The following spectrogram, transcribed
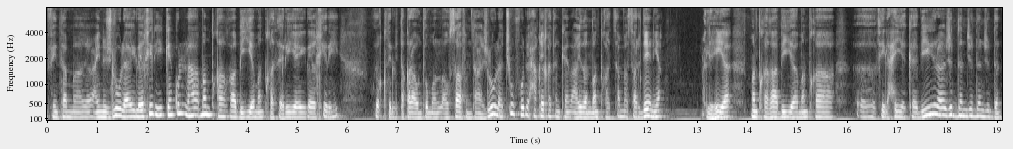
فين ثم عين جلولة إلى آخره. كان كلها منطقة غابية منطقة ثرية إلى آخره. وقت اللي تقرأوا أنتم الأوصاف متاع جلولة تشوفوا اللي حقيقة كان أيضا منطقة تسمى سردينيا اللي هي منطقة غابية منطقة آه، فلاحية كبيرة جدا جدا جدا.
